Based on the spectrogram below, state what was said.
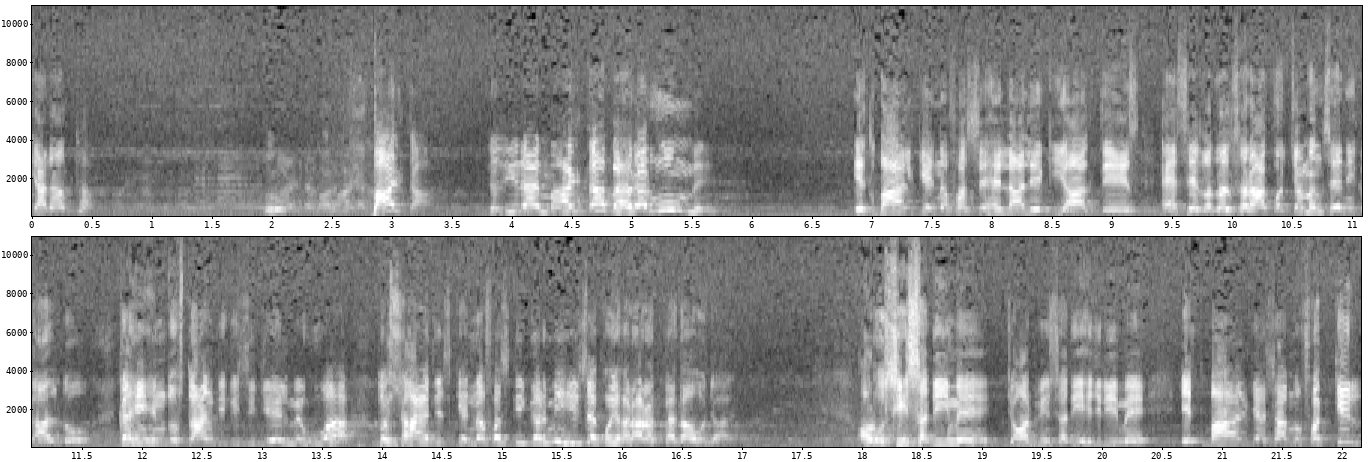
क्या नाम था? बाल्टा, जजीरा माल्टा बहरा रूम में। इकबाल के नफस से है लाले की आग तेज। ऐसे गज़ल सरा को चमन से निकाल दो। कहीं हिंदुस्तान की किसी जेल में हुआ तो शायद इसके नफस की गर्मी ही से कोई हरारत पैदा हो जाए। और उसी सदी में, चौदहवीं सदी हिजरी में, इकबाल जैसा मुफक्र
